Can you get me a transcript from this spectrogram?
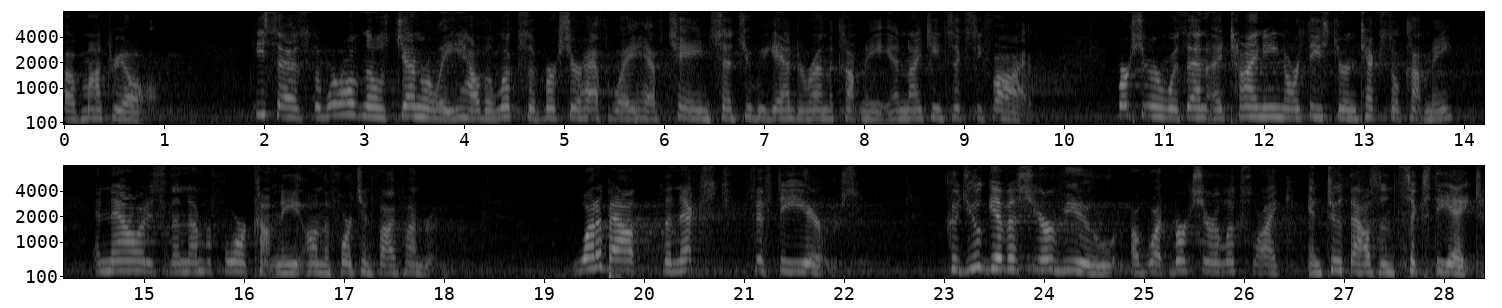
of Montreal. He says, The world knows generally how the looks of Berkshire Hathaway have changed since you began to run the company in 1965. Berkshire was then a tiny northeastern textile company, and now it is the number four company on the Fortune 500. What about the next 50 years? Could you give us your view of what Berkshire looks like in 2068?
